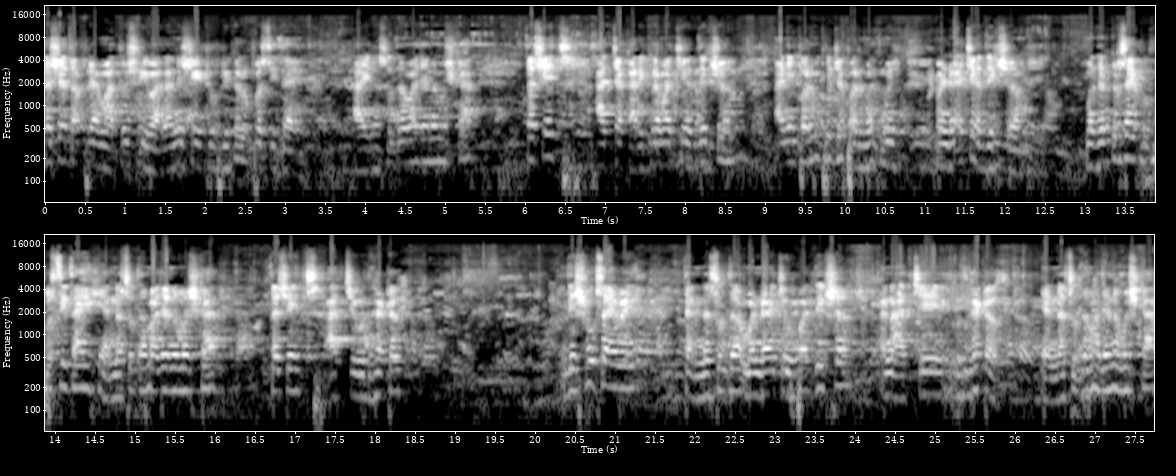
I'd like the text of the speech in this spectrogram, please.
तसेच आपल्या मातोश्री वाराणसी ठोबरीकर उपस्थित आहे आईला सुद्धा माझा नमस्कार. तसेच आजच्या कार्यक्रमाचे अध्यक्ष आणि परमपूज्य परमात्मा मंडळाचे अध्यक्ष मदनकर साहेब उपस्थित आहे यांना सुद्धा माझा नमस्कार. तसेच आजचे उद्घाटक देशमुख साहेब आहे. त्यांना सुद्धा मंडळाचे उपाध्यक्ष आणि आजचे उद्घाटक. यांना सुद्धा माझा नमस्कार.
